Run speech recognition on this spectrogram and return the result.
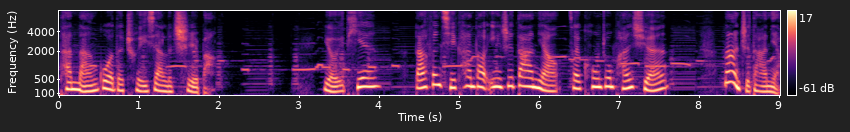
他难过的垂下了翅膀。有一天，达芬奇看到一只大鸟在空中盘旋。那只大鸟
